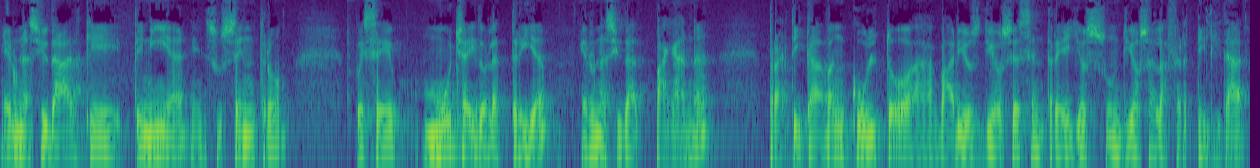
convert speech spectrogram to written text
Era una ciudad que tenía en su centro pues eh, mucha idolatría, era una ciudad pagana, practicaban culto a varios dioses, entre ellos un dios a la fertilidad.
